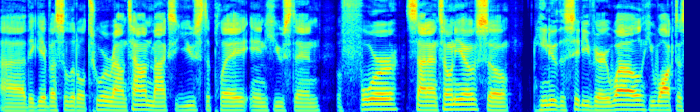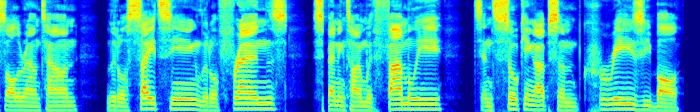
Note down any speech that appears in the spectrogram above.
Uh, they gave us a little tour around town. Max used to play in Houston before San Antonio, so he knew the city very well. He walked us all around town, little sightseeing, little friends, spending time with family, and soaking up some crazy ball.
